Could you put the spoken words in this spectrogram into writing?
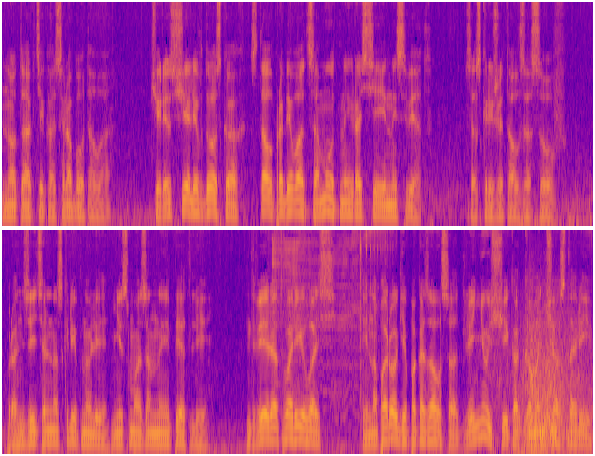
но тактика сработала. Через щели в досках стал пробиваться мутный рассеянный свет. Соскрежетал засов. Пронзительно скрипнули несмазанные петли. Дверь отворилась, и на пороге показался длиннющий, как каланча, старик.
